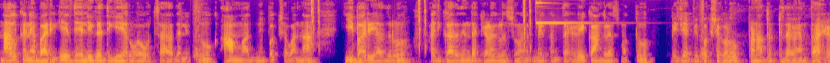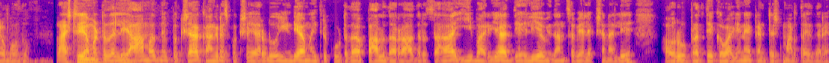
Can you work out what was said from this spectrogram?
ನಾಲ್ಕನೇ ಬಾರಿಗೆ ದೆಹಲಿ ಗದ್ದಿಗೆ ಏರುವ ಉತ್ಸಾಹದಲ್ಲಿದ್ದು, ಆಮ್ ಆದ್ಮಿ ಪಕ್ಷವನ್ನ ಈ ಬಾರಿಯಾದರೂ ಅಧಿಕಾರದಿಂದ ಕೆಳಗಿಳಿಸಬೇಕಂತ ಹೇಳಿ ಕಾಂಗ್ರೆಸ್ ಮತ್ತು ಬಿಜೆಪಿ ಪಕ್ಷಗಳು ಪಣ ತೊಟ್ಟಿದ್ದಾವೆ ಅಂತ ಹೇಳ್ಬೋದು. ರಾಷ್ಟ್ರೀಯ ಮಟ್ಟದಲ್ಲಿ ಆಮ್ ಆದ್ಮಿ ಪಕ್ಷ, ಕಾಂಗ್ರೆಸ್ ಪಕ್ಷ ಎರಡು ಇಂಡಿಯಾ ಮೈತ್ರಿಕೂಟದ ಪಾಲುದಾರ ಆದರೂ ಸಹ ಈ ಬಾರಿಯ ದೆಹಲಿಯ ವಿಧಾನಸಭೆ ಎಲೆಕ್ಷನ್ ಅಲ್ಲಿ ಅವರು ಪ್ರತ್ಯೇಕವಾಗಿಯೇ ಕಂಟೆಸ್ಟ್ ಮಾಡ್ತಾ ಇದ್ದಾರೆ.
